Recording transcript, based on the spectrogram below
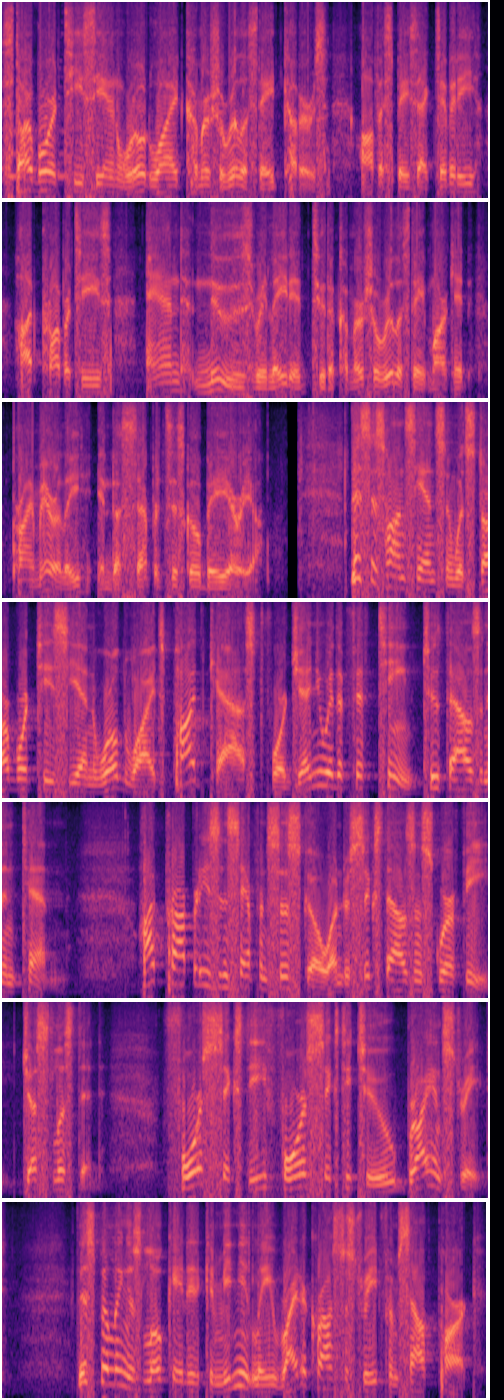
Starboard TCN Worldwide Commercial Real Estate covers office space activity, hot properties, and news related to the commercial real estate market, primarily in the San Francisco Bay Area. This is Hans Hansen with Starboard TCN Worldwide's podcast for January the 15th, 2010. Hot properties in San Francisco under 6,000 square feet, just listed. 460, 462 Bryant Street. This building is located conveniently right across the street from South Park.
